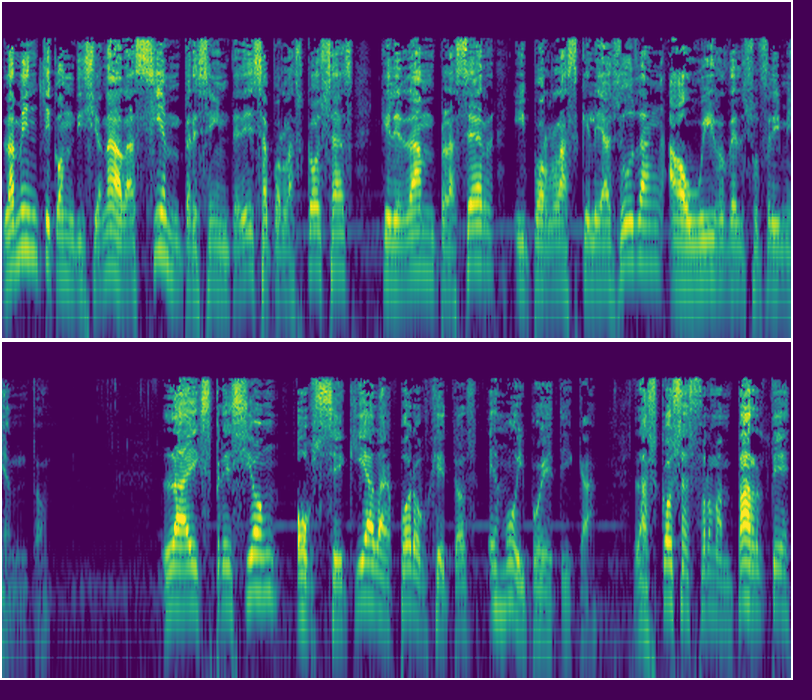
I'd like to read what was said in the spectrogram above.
La mente condicionada siempre se interesa por las cosas que le dan placer y por las que le ayudan a huir del sufrimiento. La expresión obsequiada por objetos es muy poética. Las cosas forman parte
